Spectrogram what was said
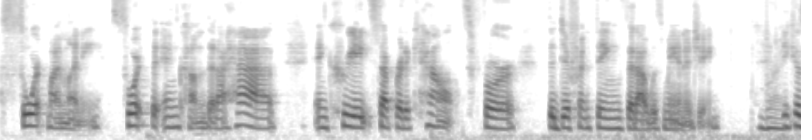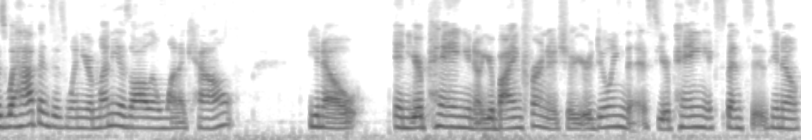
sort my money sort the income that I have and create separate accounts for the different things that I was managing right. because what happens is when your money is all in one account you know and you're paying, you know, you're buying furniture, you're doing this, you're paying expenses, you know,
